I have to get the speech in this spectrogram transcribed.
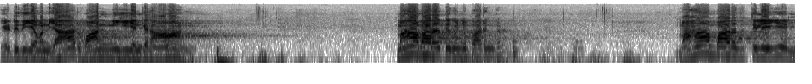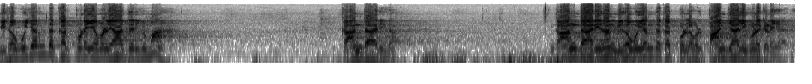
எழுதியவன் யார்? வான்மீகி என்கிற ஆண். மகாபாரதத்தை கொஞ்சம் பாருங்கள். மகாபாரதத்திலேயே மிக உயர்ந்த கற்புடையவள் யார் தெரியுமா? காந்தாரி தான். காந்தாரி தான் மிக உயர்ந்த கற்புள்ளவள். பாஞ்சாலி கூட கிடையாது.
